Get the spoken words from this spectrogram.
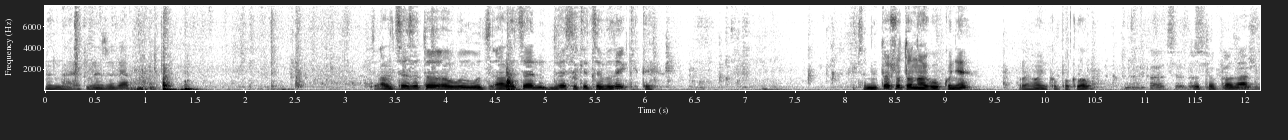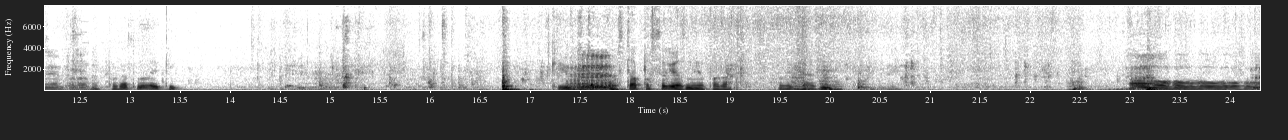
Не знаю, як не жеребна. Але це зато, але це дивись, яке це велике ти. Це не то, що то на руку, ні? Легонько поклав. Ну, так, це Тут досить апарат. потужний апарат. Апарат великий. Такий Остапа серйозний апарат. Величезний. Ого-го-го-го.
